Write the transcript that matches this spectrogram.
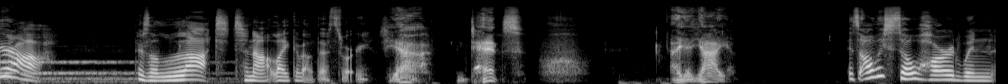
yeah. There's a lot to not like about that story. Yeah, intense. Ay, ay, ay. It's always so hard when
